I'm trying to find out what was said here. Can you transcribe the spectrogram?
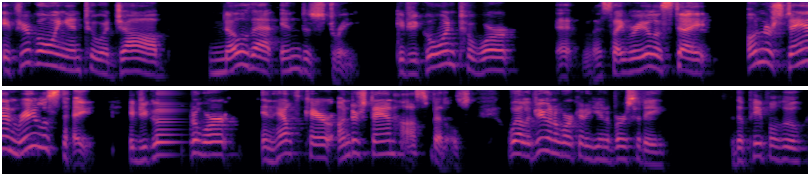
if you're going into a job, know that industry if you're going to work at, let's say, real estate, understand real estate. If you go to work in healthcare, understand hospitals. Well, if you're going to work at a university, the people who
